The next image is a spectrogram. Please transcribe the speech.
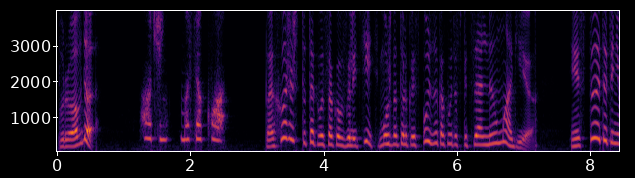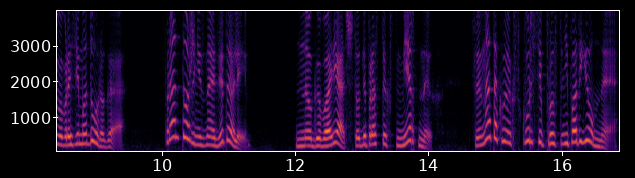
Правда? Очень высоко. Похоже, что так высоко взлететь можно только используя какую-то специальную магию. И стоит это невообразимо дорого. Фран тоже не знает деталей. Но говорят, что для простых смертных цена такой экскурсии просто неподъемная.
